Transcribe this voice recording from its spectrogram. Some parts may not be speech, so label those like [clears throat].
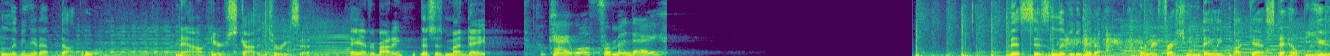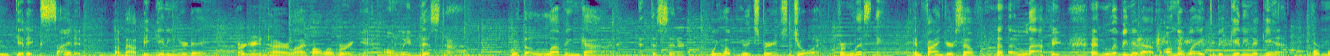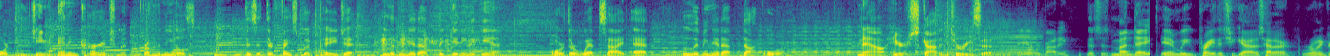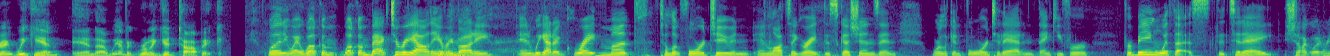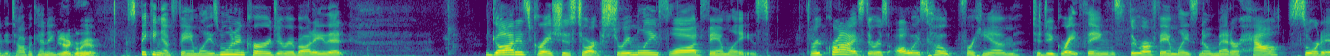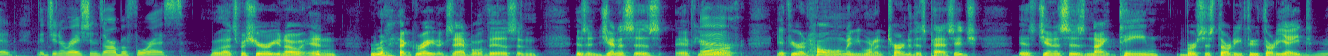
livingitup.org. Now, here's Scott and Teresa. Hey, everybody. This is Monday. Okay, well, for Monday, This is Living It Up, a refreshing daily podcast to help you get excited about beginning your day or your entire life all over again. Only this time with a loving God at the center. We hope you experience joy from listening and find yourself [laughs] laughing and living it up on the way to beginning again. For more teaching and encouragement from the Neils, visit their Facebook page at Living It Up Beginning Again or their website at livingitup.org. Now, here's Scott and Teresa. Hey, everybody. This is Monday, and we pray that you guys had a really great weekend. And uh, we have a really good topic. Well, anyway, welcome, welcome back to reality, everybody. And we got a great month to look forward to, and, and lots of great discussions, and we're looking forward to that. And thank you for for being with us th- today. Should I go ahead and read the topic, honey? Yeah, go ahead. Speaking of families, we want to encourage everybody that God is gracious to our extremely flawed families. Through Christ, there is always hope for Him to do great things through our families, no matter how sordid the generations are before us. Well, that's for sure. You know, and [laughs] really a great example of this and is in Genesis. If you are if you're at home and you want to turn to this passage, is Genesis 19 verses 30 through 38. Mm-hmm.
